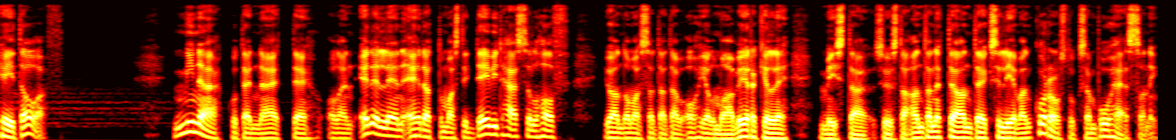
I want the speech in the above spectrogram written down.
Hei Toaf! Minä, kuten näette, olen edelleen ehdottomasti David Hasselhoff juontamassa tätä ohjelmaa Verkelle, mistä syystä antanette anteeksi lievän korostuksen puheessani.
